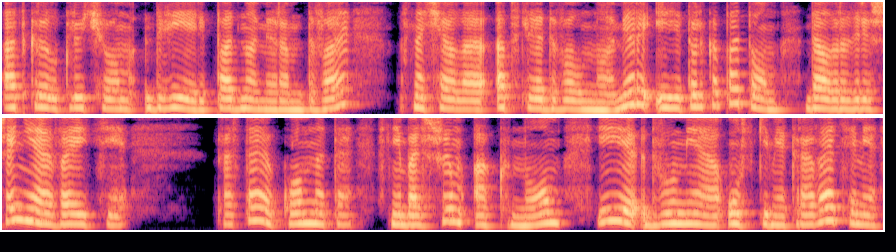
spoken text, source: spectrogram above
открыл ключом дверь под номером два, сначала обследовал номер и только потом дал разрешение войти – Простая комната с небольшим окном и двумя узкими кроватями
